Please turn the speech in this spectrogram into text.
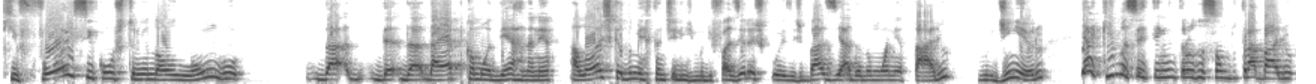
que foi se construindo ao longo da, da, da, época moderna, né? a lógica do mercantilismo de fazer as coisas baseada no monetário, no dinheiro, e aqui você tem a introdução do trabalho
